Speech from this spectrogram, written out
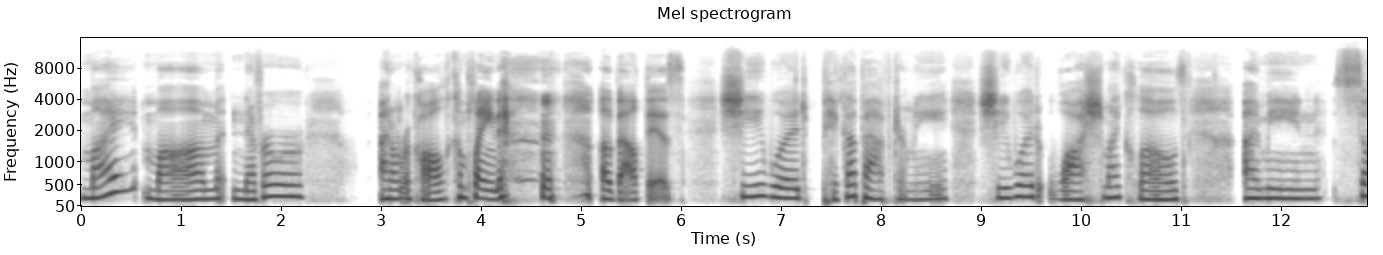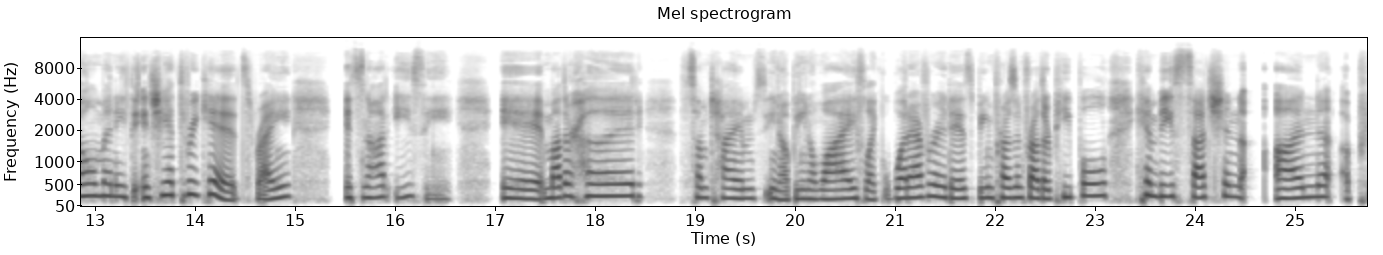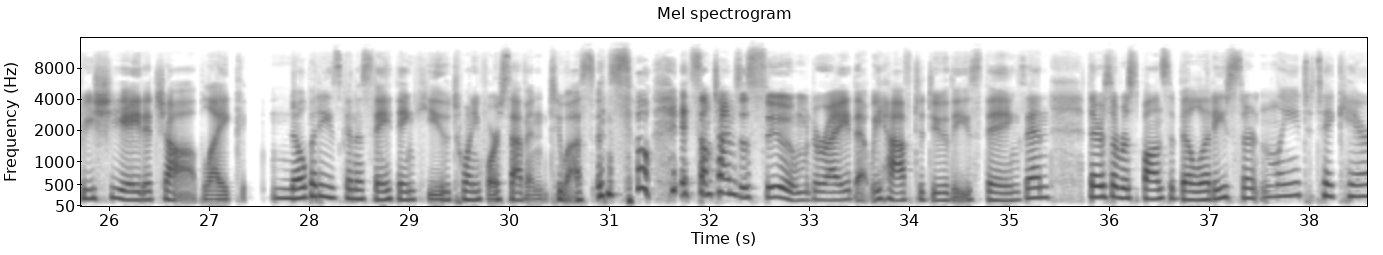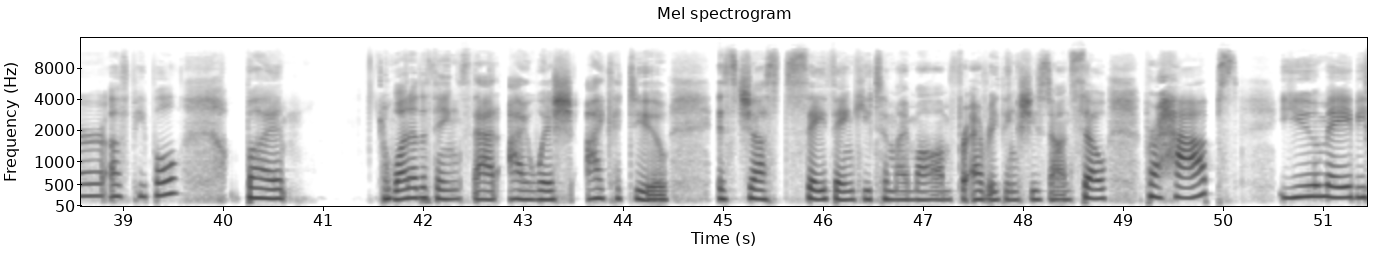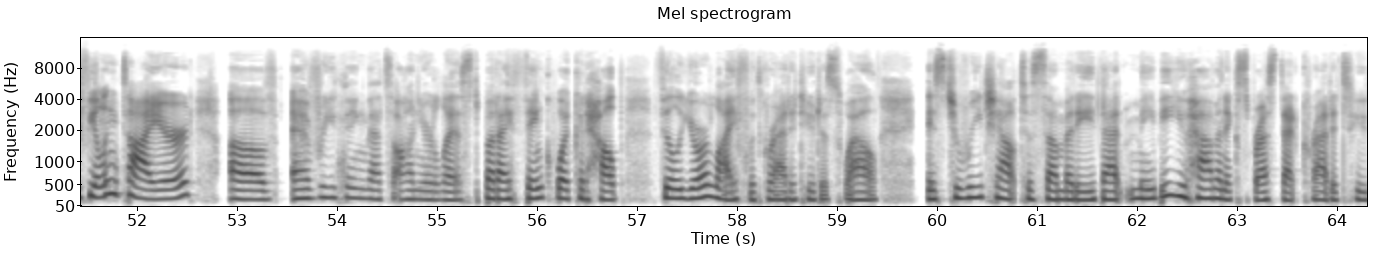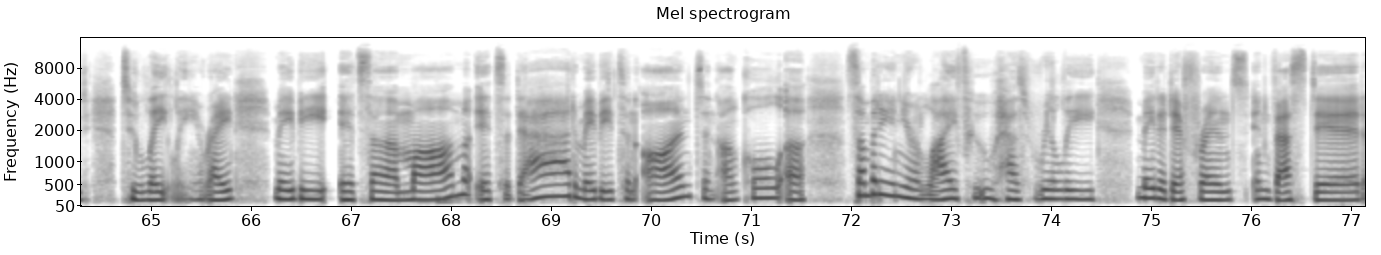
my mom never, I don't recall, complained about this. She would pick up after me, she would wash my clothes. I mean, so many things. And she had three kids, right? it's not easy. It, motherhood, sometimes, you know, being a wife, like whatever it is, being present for other people can be such an unappreciated job. Like nobody's going to say thank you 24 7 to us. And so it's sometimes assumed, right, that we have to do these things. And there's a responsibility, certainly, to take care of people. But one of the things that I wish I could do is just say thank you to my mom for everything she's done. So perhaps you may be feeling tired of everything that's on your list, but I think what could help fill your life with gratitude as well is to reach out to somebody that maybe you haven't expressed that gratitude to lately, right? Maybe it's a mom, it's a dad, maybe it's an aunt, an uncle, uh, somebody in your life who has really made a difference, invested,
